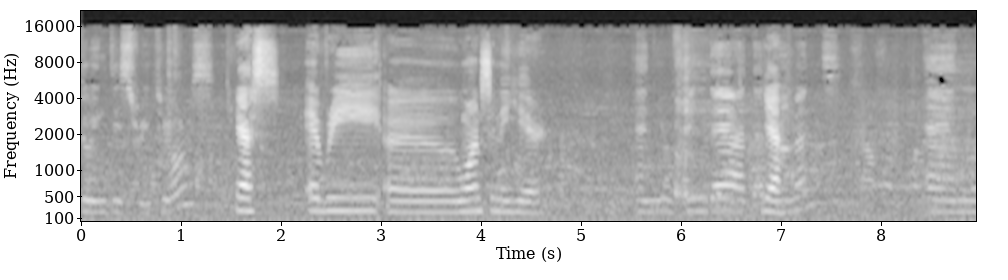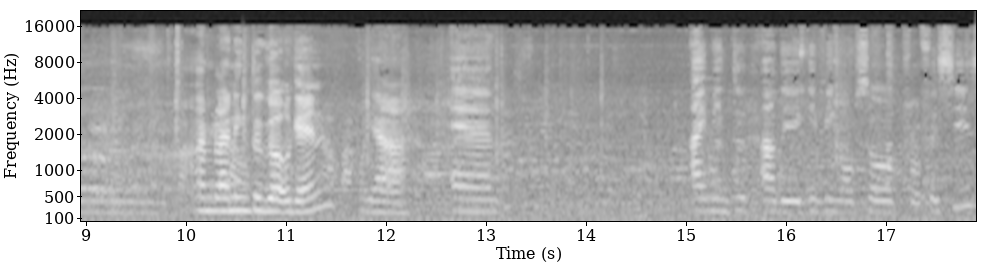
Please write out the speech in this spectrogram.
doing these rituals? Yes, every uh, once in a year. And you've been there at that Yeah. moment, and I'm planning to go again. Yeah. and I mean, do, are they giving also prophecies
